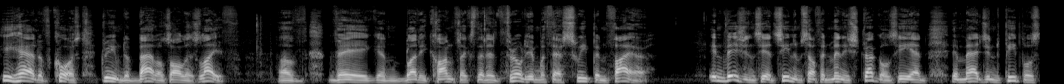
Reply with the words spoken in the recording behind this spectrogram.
He had, of course, dreamed of battles all his life, of vague and bloody conflicts that had thrilled him with their sweep and fire. In visions he had seen himself in many struggles, he had imagined peoples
